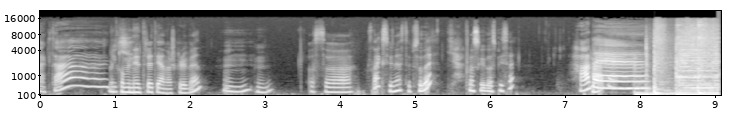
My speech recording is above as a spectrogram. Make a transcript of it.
Takk, takk. Velkommen i 31-årsklubben. Mm. Mm. Og så snakkes vi i neste episode. For nå skal vi gå og spise. Ha det!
